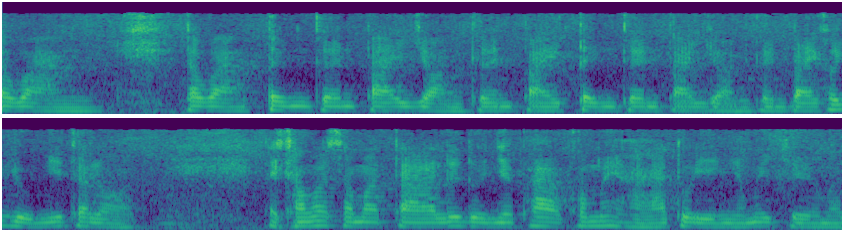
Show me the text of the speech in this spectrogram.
ระหว่างระหว่างตึงเกินไปหย่อนเกินไป ตึงเกินไปหย่อนเกินไปเขาอยู่นี่ตลอดไอ้คำว่าสมตาหรือดุลยภาพเขาไม่หาตัวเองยังไม่เจอมา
